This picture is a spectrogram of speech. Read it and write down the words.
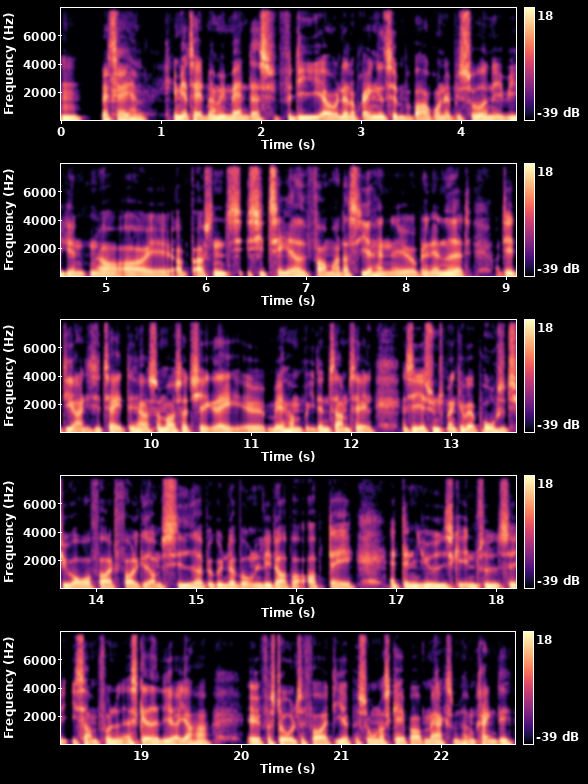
Mm. Hvad sagde han? Jamen, jeg talte med ham i mandags, fordi jeg jo netop ringede til ham på baggrund af episoderne i weekenden, og, og, øh, og, og sådan citeret for mig, der siger han øh, jo blandt andet, at, og det er et direkte citat, det her, som også har tjekket af øh, med ham i den samtale. Altså, jeg synes, man kan være positiv over for, at folket om sider er begyndt at vågne lidt op og opdage, at den jødiske indflydelse i samfundet er skadelig, og jeg har øh, forståelse for, at de her personer skaber opmærksomhed omkring det.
